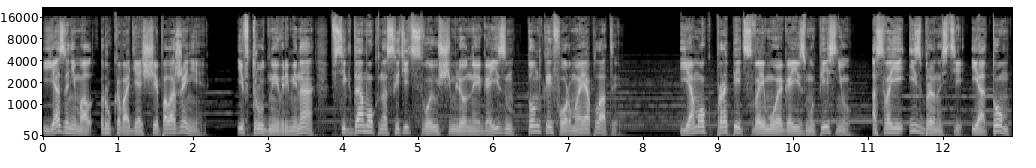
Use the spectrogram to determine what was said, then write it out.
я занимал руководящее положение. И в трудные времена всегда мог насытить свой ущемленный эгоизм тонкой формой оплаты. Я мог пропеть своему эгоизму песню о своей избранности и о том,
